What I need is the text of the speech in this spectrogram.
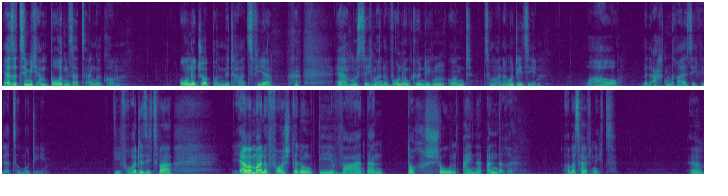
ja so ziemlich am Bodensatz angekommen. Ohne Job und mit Hartz IV, ja, musste ich meine Wohnung kündigen und zu meiner Mutti ziehen. Wow, mit 38 wieder zu Mutti. Die freute sich zwar, ja, aber meine Vorstellung, die war dann doch schon eine andere. Aber es half nichts. Ja,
